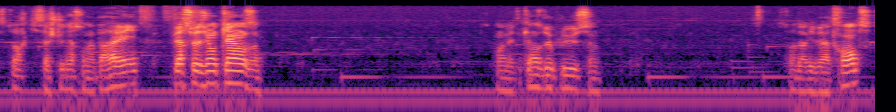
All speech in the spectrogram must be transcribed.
Histoire qu'il sache tenir son appareil. Persuasion 15. On va mettre 15 de plus. Histoire d'arriver à 30.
